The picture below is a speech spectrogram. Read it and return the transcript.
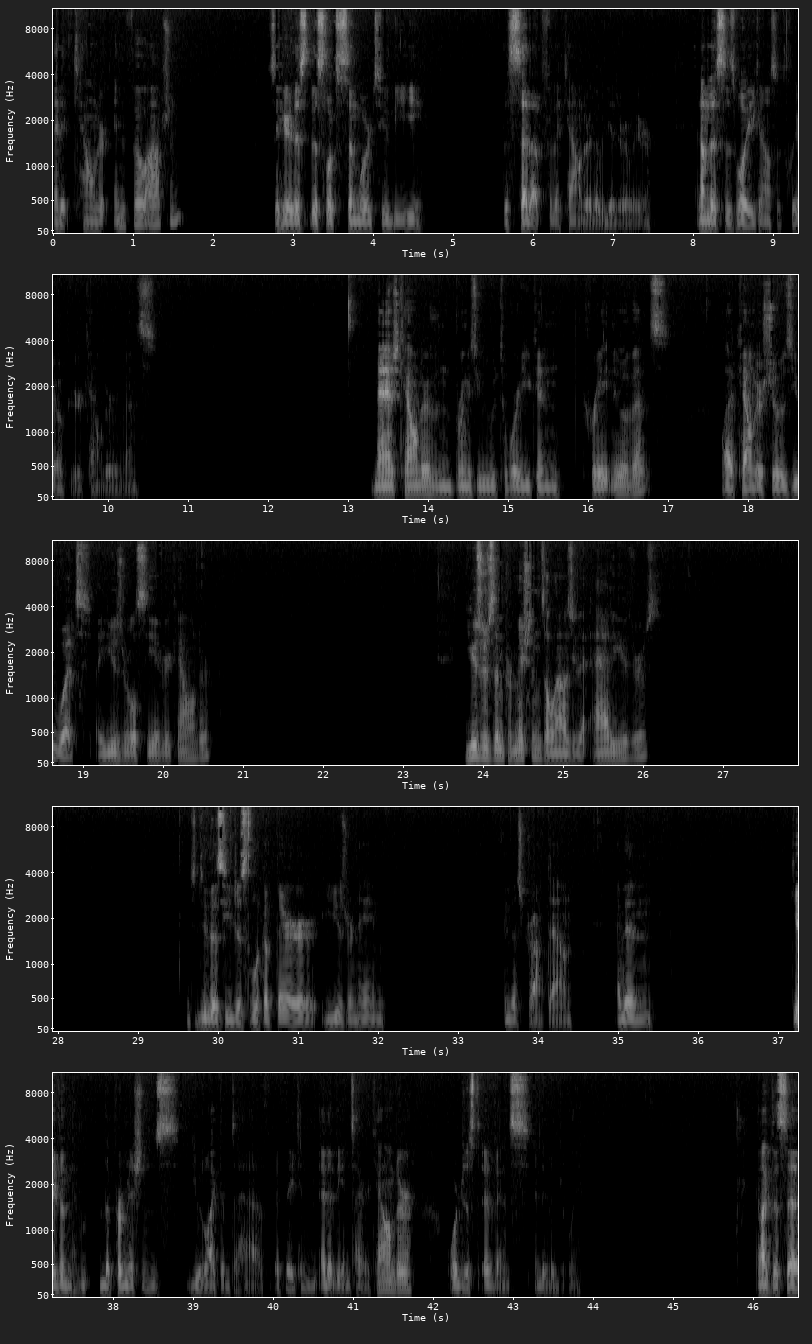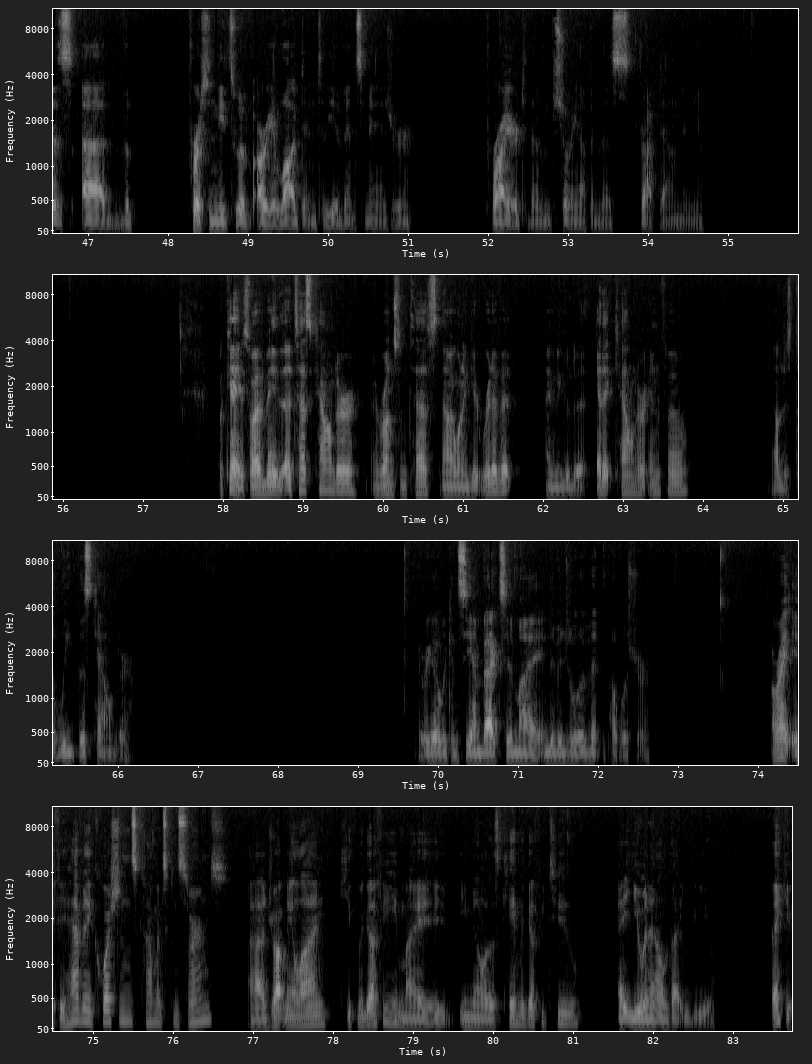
edit calendar info option. So here, this, this looks similar to the, the setup for the calendar that we did earlier. And on this as well, you can also clear up your calendar events. Manage calendar then brings you to where you can create new events. Live calendar shows you what a user will see of your calendar. Users and permissions allows you to add users. And to do this, you just look up their username in this dropdown and then give them the permissions you would like them to have if they can edit the entire calendar or just events individually. And like this says, uh, the person needs to have already logged into the events manager prior to them showing up in this drop-down menu. Okay, so I've made a test calendar and run some tests. Now I want to get rid of it. I'm going to go to Edit Calendar Info. I'll just delete this calendar. There we go. We can see I'm back to my individual event publisher. All right, if you have any questions, comments, concerns, uh, drop me a line. Keith McGuffey. My email is kmcguffey2 at unl.edu. Thank you.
